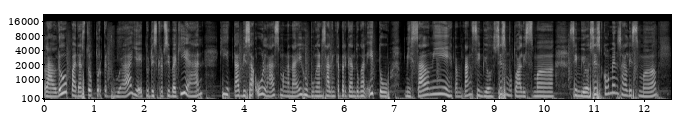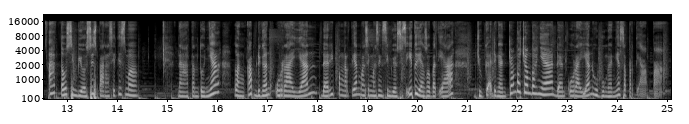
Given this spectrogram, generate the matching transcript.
Lalu pada struktur kedua yaitu deskripsi bagian, kita bisa ulas mengenai hubungan saling ketergantungan itu. Misal nih tentang simbiosis mutualisme, simbiosis komensalisme, atau simbiosis parasitisme. Nah, tentunya lengkap dengan uraian dari pengertian masing-masing simbiosis itu ya sobat ya. Juga dengan contoh-contohnya dan uraian hubungannya seperti apa.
